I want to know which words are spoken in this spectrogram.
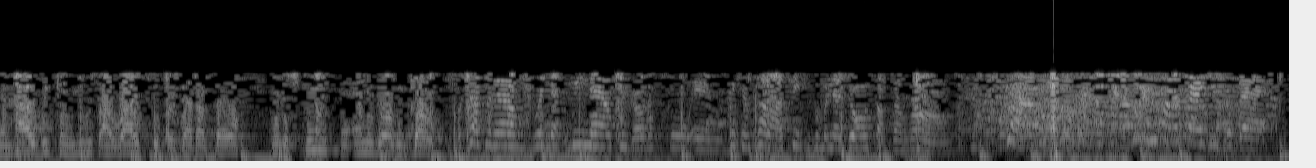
and how we can use our rights to protect ourselves in the streets and anywhere we go. Because of them, we we now can go to school and we can tell our teachers when they're doing something wrong. So, we want to thank you for that.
